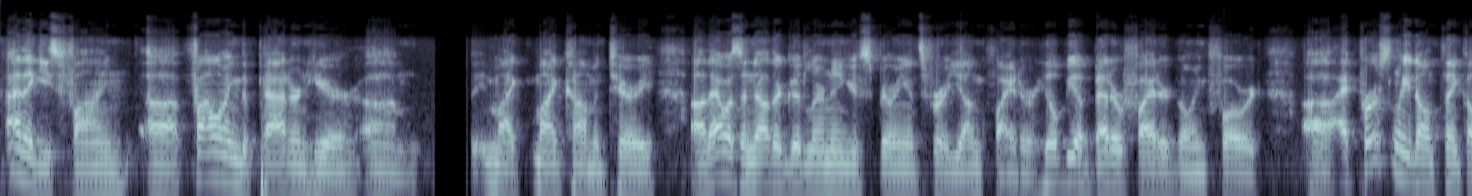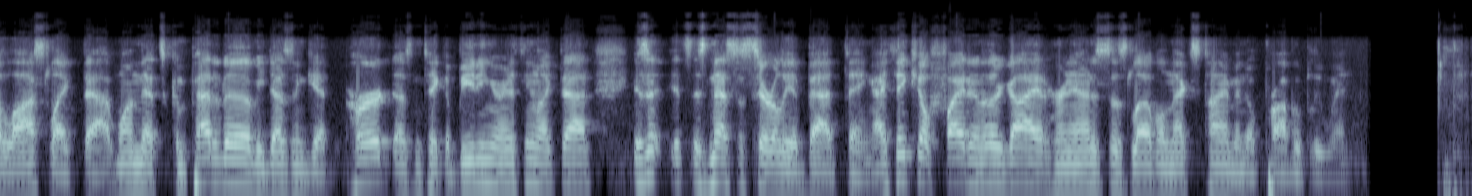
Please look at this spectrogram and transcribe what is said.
I think he's fine. Uh, following the pattern here, um, in my my commentary, uh, that was another good learning experience for a young fighter. He'll be a better fighter going forward. Uh, I personally don't think a loss like that, one that's competitive, he doesn't get hurt, doesn't take a beating or anything like that, isn't it's, is necessarily a bad thing. I think he'll fight another guy at Hernandez's level next time, and he'll probably win.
